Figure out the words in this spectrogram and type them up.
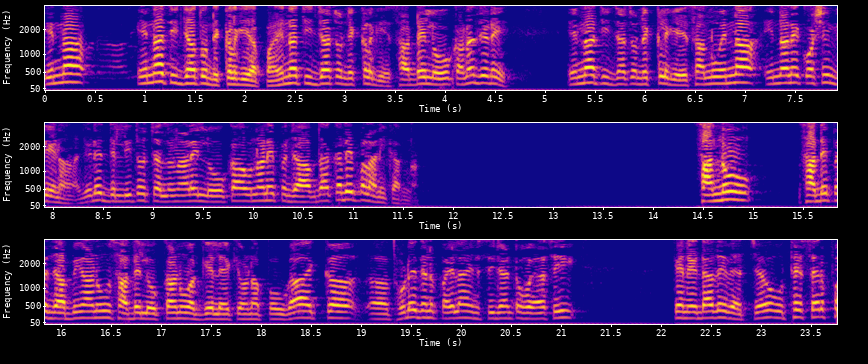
ਇਹਨਾਂ ਇਹਨਾਂ ਚੀਜ਼ਾਂ ਤੋਂ ਨਿਕਲ ਗਏ ਆਪਾਂ। ਇਹਨਾਂ ਚੀਜ਼ਾਂ ਚੋਂ ਨਿਕਲ ਗਏ। ਸਾਡੇ ਲੋਕ ਆ ਨਾ ਜਿਹੜੇ, ਇਹਨਾਂ ਚੀਜ਼ਾਂ ਚੋਂ ਨਿਕਲ ਗਏ। ਸਾਨੂੰ ਇਹਨਾਂ ਇਹਨਾਂ ਨੇ ਕੁਝ ਨਹੀਂ ਦੇਣਾ। ਜਿਹੜੇ ਦਿੱਲੀ ਤੋਂ ਚੱਲਣ ਵਾਲੇ ਲੋਕ ਆ, ਉਹਨਾਂ ਨੇ ਪੰਜਾਬ ਦਾ ਕਦੇ ਭਲਾ ਨਹੀਂ ਕਰਨਾ। ਸਾਨੂੰ, ਸਾਡੇ ਪੰਜਾਬੀਆਂ ਨੂੰ, ਸਾਡੇ ਲੋਕਾਂ ਨੂੰ ਅੱਗੇ ਲੈ ਕੇ ਆਉਣਾ ਪਊਗਾ। ਇੱਕ ਥੋੜੇ ਦਿਨ ਪਹਿਲਾਂ ਇਨਸੀਡੈਂਟ ਹੋਇਆ ਸੀ। ਕੈਨੇਡਾ ਦੇ ਵਿੱਚ, ਉੱਥੇ ਸਿਰਫ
